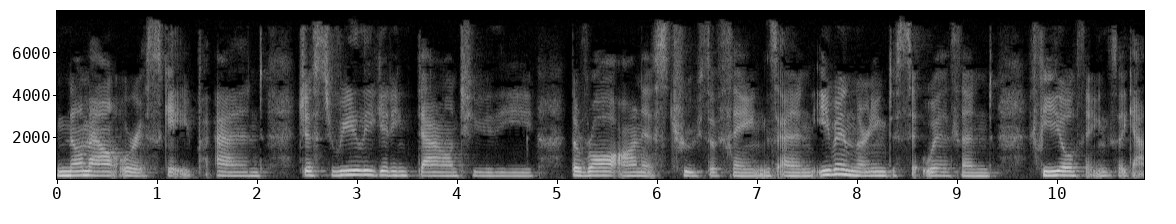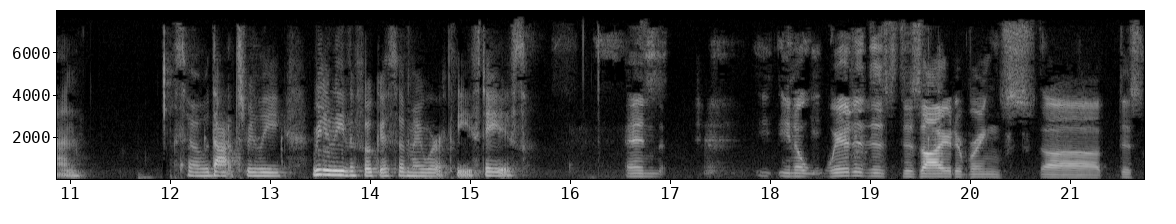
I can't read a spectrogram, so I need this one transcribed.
numb out or escape and just really getting down to the the raw honest truth of things and even learning to sit with and feel things again. So that's really really the focus of my work these days. And you know, where did this desire to bring uh, this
